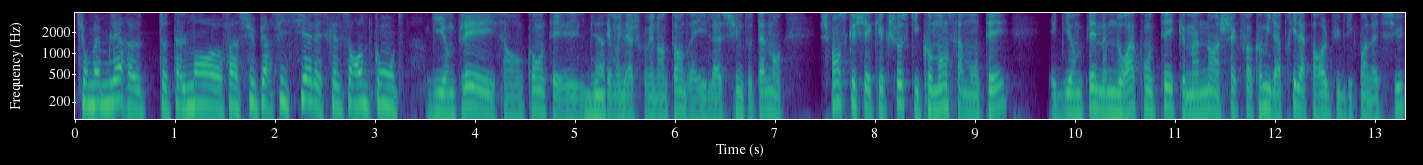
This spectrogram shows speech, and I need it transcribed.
qui ont même l'air euh, totalement enfin, superficielles? Est-ce qu'elles s'en rendent compte? Guillaume Play, il s'en rend compte et le témoignage qu'on vient d'entendre, et il l'assume totalement. Je pense que c'est quelque chose qui commence à monter Et Guillaume Play même nous racontait que maintenant, à chaque fois, comme il a pris la parole publiquement là-dessus,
